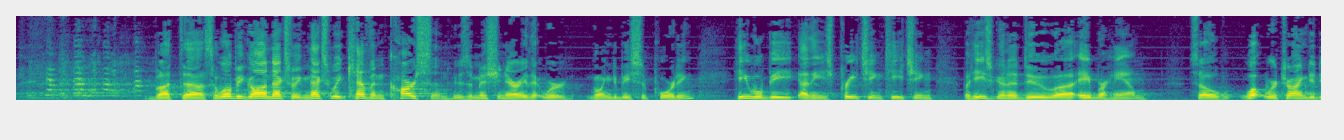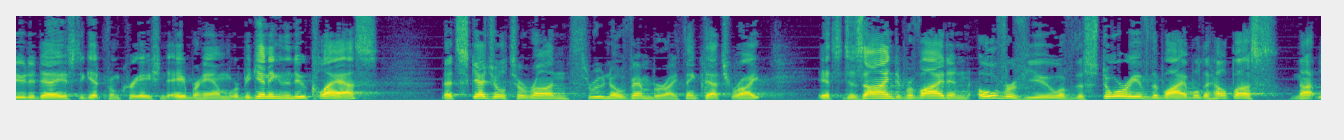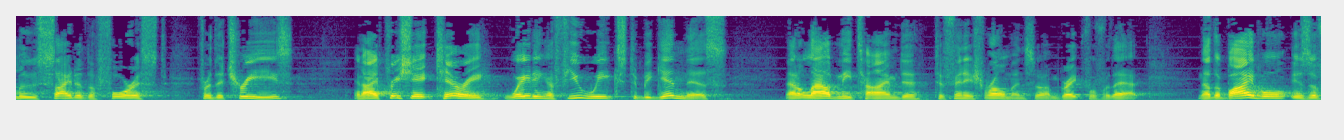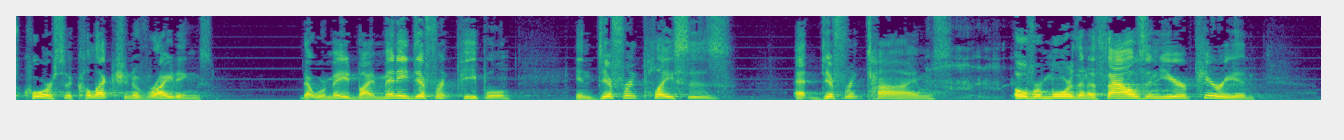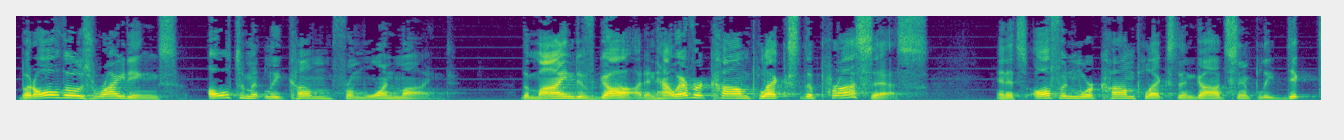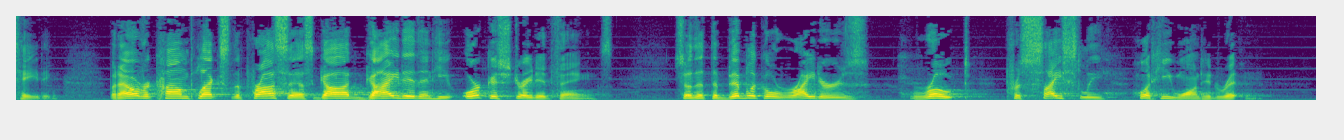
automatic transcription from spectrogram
But uh, so we'll be gone next week. Next week, Kevin Carson, who's a missionary that we're going to be supporting, he will be, I think he's preaching, teaching, but he's going to do uh, Abraham. So, what we're trying to do today is to get from creation to Abraham. We're beginning the new class that's scheduled to run through November. I think that's right. It's designed to provide an overview of the story of the Bible to help us not lose sight of the forest for the trees. And I appreciate Terry waiting a few weeks to begin this. That allowed me time to, to finish Romans, so I'm grateful for that. Now, the Bible is, of course, a collection of writings that were made by many different people in different places at different times over more than a thousand year period. But all those writings ultimately come from one mind the mind of God. And however complex the process, and it's often more complex than God simply dictating, but however complex the process, God guided and He orchestrated things so that the biblical writers wrote precisely what He wanted written.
